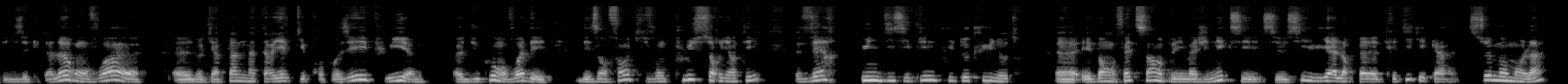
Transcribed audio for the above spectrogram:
tu disais tout à l'heure, on voit donc il y a plein de matériel qui est proposé, puis du coup on voit des, enfants qui vont plus s'orienter vers une discipline plutôt qu'une autre. Euh, et ben en fait ça on peut imaginer que c'est aussi lié à leur période critique et qu'à ce moment-là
